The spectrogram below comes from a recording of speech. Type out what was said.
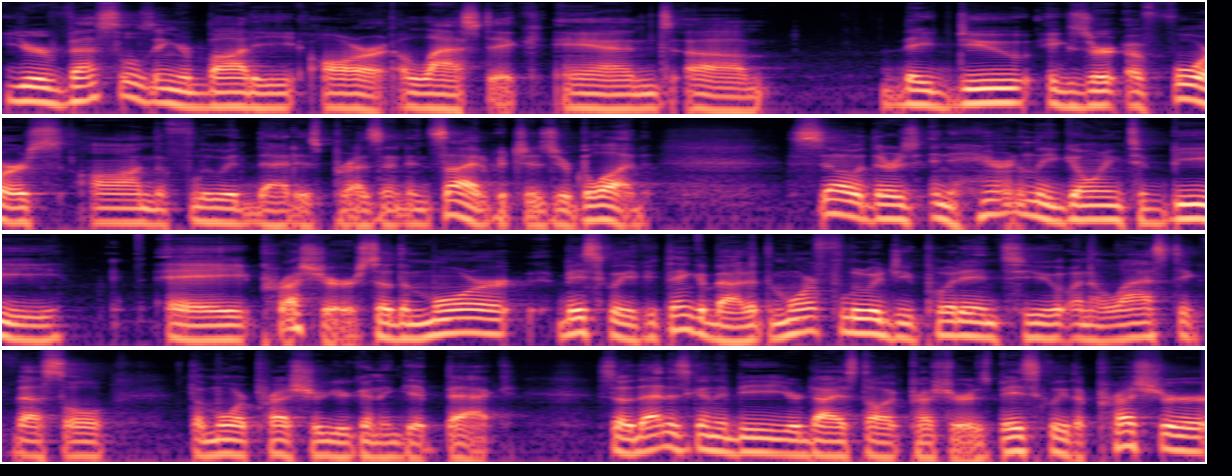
your vessels in your body are elastic and um, they do exert a force on the fluid that is present inside, which is your blood. So there's inherently going to be a pressure. So the more, basically, if you think about it, the more fluid you put into an elastic vessel, the more pressure you're going to get back. So that is going to be your diastolic pressure is basically the pressure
